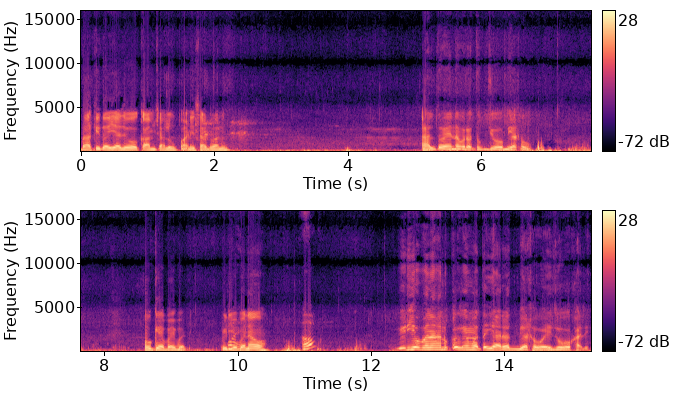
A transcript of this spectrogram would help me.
બાકી તો અહીંયા જો કામ ચાલુ પાણી સાડવાનું. હાલ તો એનો રતુક જેવો બેઠો. ઓકે ભાઈ બન વીડિયો બનાવો. હો? વીડિયો બનાવવાનું કોઈ એમાં તૈયાર જ બેઠો હોય જોવો ખાલી.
